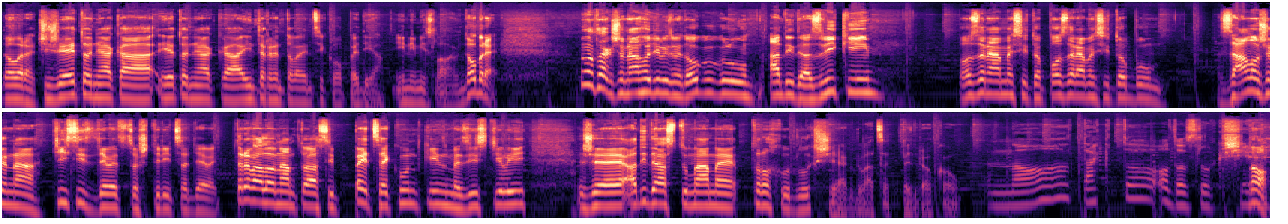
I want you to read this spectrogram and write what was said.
Dobre, čiže je to nejaká, je to nejaká internetová encyklopédia, inými slovami. Dobre, No takže nahodili sme do Google Adidas Wiki, pozeráme si to, pozeráme si to, boom. Založená 1949. Trvalo nám to asi 5 sekúnd, kým sme zistili, že Adidas tu máme trochu dlhšie ako 25 rokov. No, tak to o dosť dlhšie. No,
